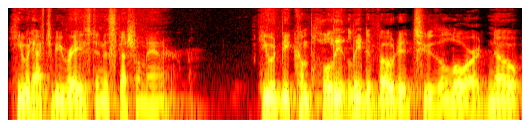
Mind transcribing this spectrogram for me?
he would have to be raised in a special manner. He would be completely devoted to the Lord. No,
